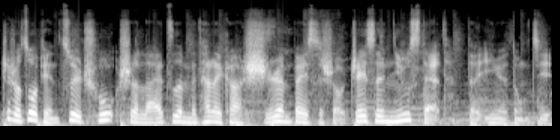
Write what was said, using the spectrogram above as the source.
这首作品最初是来自 Metallica 时任贝斯手 Jason Newsted 的音乐动机。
